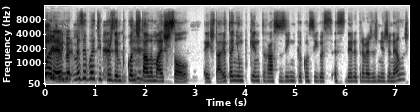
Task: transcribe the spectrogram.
whatever. Mas é boa tipo, por exemplo, quando estava mais sol, aí está, eu tenho um pequeno terraçozinho que eu consigo ac- aceder através das minhas janelas.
